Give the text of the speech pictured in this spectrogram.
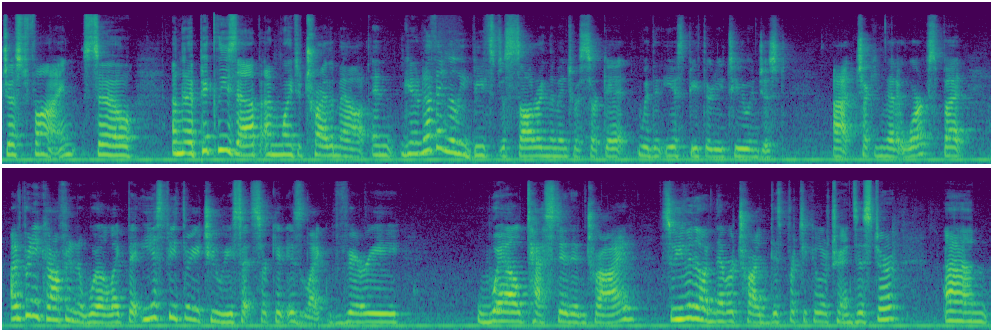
just fine. So I'm going to pick these up. I'm going to try them out, and you know nothing really beats just soldering them into a circuit with an ESP32 and just uh, checking that it works, but I'm pretty confident it will. Like the ESP32 reset circuit is like very well tested and tried. So even though I've never tried this particular transistor, um,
